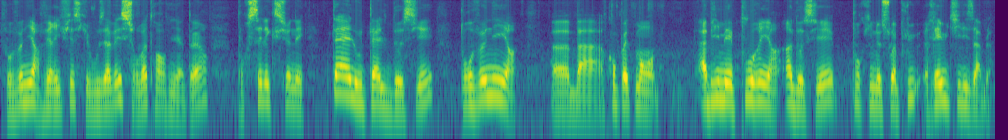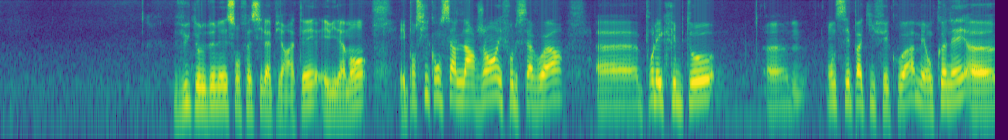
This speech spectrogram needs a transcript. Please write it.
Il faut venir vérifier ce que vous avez sur votre ordinateur pour sélectionner tel ou tel dossier, pour venir euh, bah, complètement abîmer, pourrir un dossier pour qu'il ne soit plus réutilisable. Vu que nos données sont faciles à pirater, évidemment. Et pour ce qui concerne l'argent, il faut le savoir, euh, pour les cryptos, euh, on ne sait pas qui fait quoi, mais on connaît. Euh,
